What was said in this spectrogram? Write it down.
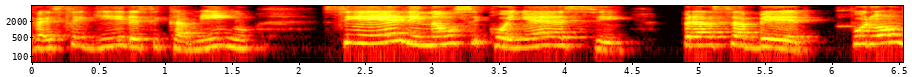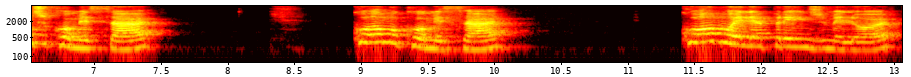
vai seguir esse caminho, se ele não se conhece para saber por onde começar, como começar, como ele aprende melhor,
